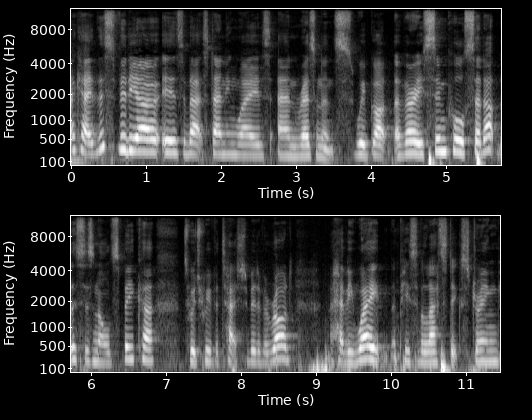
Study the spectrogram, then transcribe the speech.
Okay, this video is about standing waves and resonance. We've got a very simple setup. This is an old speaker to which we've attached a bit of a rod, a heavy weight, a piece of elastic string,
